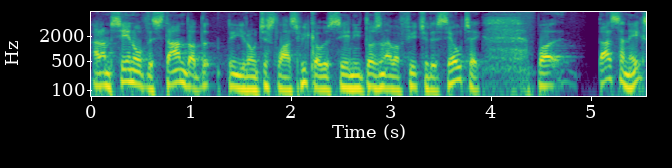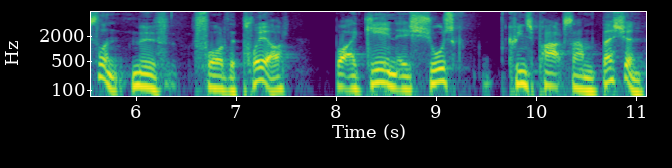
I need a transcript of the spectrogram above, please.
and I'm saying of the standard, you know, just last week I was saying he doesn't have a future at Celtic, but that's an excellent move for the player. But again, it shows Queen's Park's ambition.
